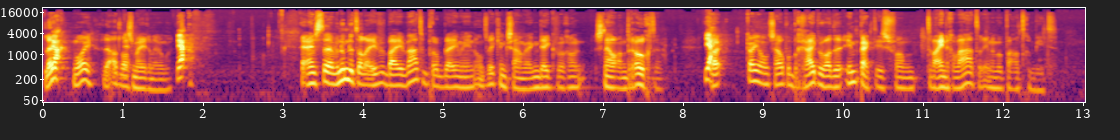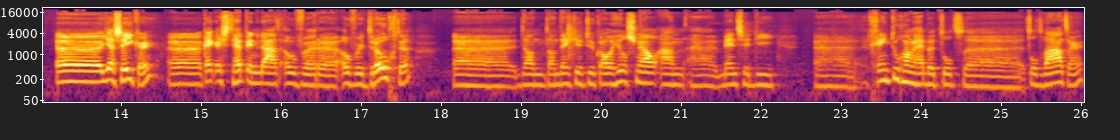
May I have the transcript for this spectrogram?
Leuk, Ja. mooi. De atlas meegenomen. Ja. Ernst, we noemden het al even. Bij waterproblemen in ontwikkelingssamenwerking denken we gewoon snel aan droogte. Ja. Kan, kan je ons helpen begrijpen wat de impact is van te weinig water in een bepaald gebied? Eh jazeker. Eh, kijk, als je het hebt inderdaad over, eh, over droogte, dan, dan denk je natuurlijk al heel snel aan mensen die geen toegang hebben tot, tot water.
